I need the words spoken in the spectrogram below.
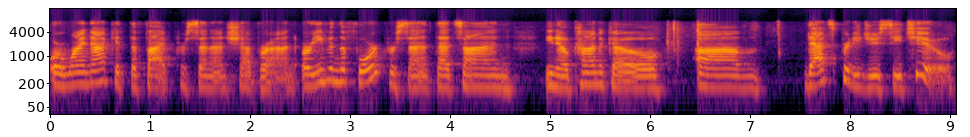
Or why not get the 5% on Chevron? Or even the 4% that's on, you know, Conoco? Um, that's pretty juicy too.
